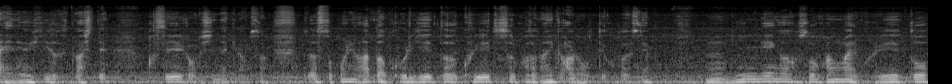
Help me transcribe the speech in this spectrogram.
NFT と出して稼げるかもしれないけどもさ、じゃあそこにあなたのクリエイト、クリエイトすることは何かあるのっていうことですね。うん、人間がそう考えるクリエイト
